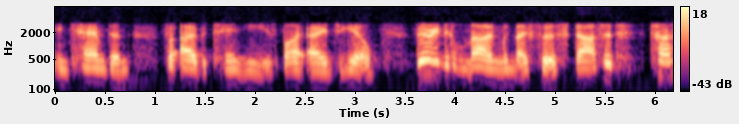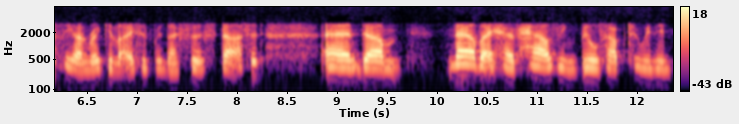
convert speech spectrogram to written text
in Camden for over 10 years by AGL. very little known when they first started, totally unregulated when they first started, and um, now they have housing built up to within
